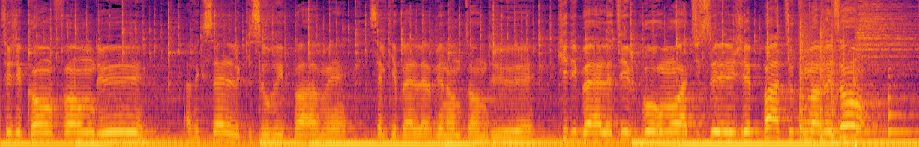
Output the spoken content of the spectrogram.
Si j'ai confondu avec celle qui sourit pas, mais celle qui est belle, bien entendu. Et qui dit belle dit pour moi, tu sais, j'ai pas toute ma raison.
